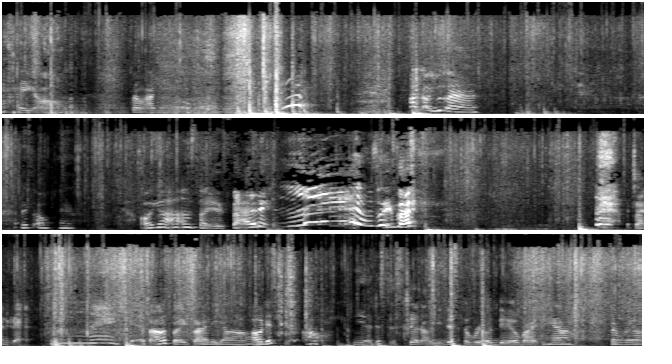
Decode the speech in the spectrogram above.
Okay, y'all. So I gotta I know you lying. It's open. Oh yeah, I'm so excited. I'm so excited. but y'all knew that. Yes, I'm so excited, y'all. Oh, this oh yeah, this is still oh yeah, this the real deal right here. The real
